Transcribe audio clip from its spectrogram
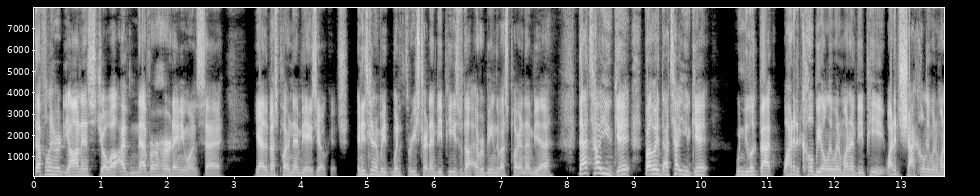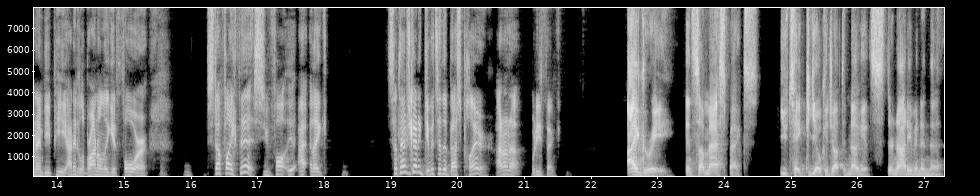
Definitely heard Giannis, Joel. I've never heard anyone say yeah, the best player in the NBA is Jokic. And he's going to win three straight MVPs without ever being the best player in the NBA. That's how you get, by the way, that's how you get when you look back. Why did Kobe only win one MVP? Why did Shaq only win one MVP? How did LeBron only get four? Stuff like this. You fall, I, like, sometimes you got to give it to the best player. I don't know. What do you think? I agree in some aspects. You take Jokic off the Nuggets, they're not even in the,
